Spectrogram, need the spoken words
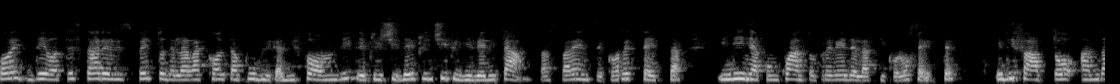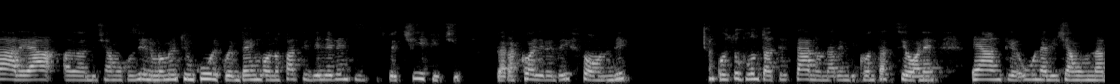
Poi devo attestare il rispetto della raccolta pubblica di fondi, dei, principi, dei principi di verità, trasparenza e correttezza in linea con quanto prevede l'articolo 7 e di fatto andare a, a, diciamo così, nel momento in cui vengono fatti degli eventi specifici per raccogliere dei fondi, a questo punto attestare una rendicontazione e anche una, diciamo, una,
